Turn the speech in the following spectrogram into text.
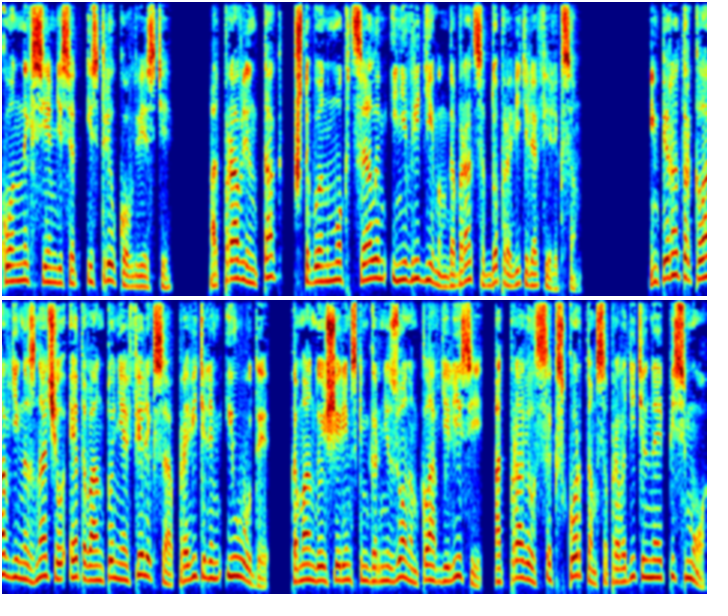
конных 70 и стрелков 200 отправлен так, чтобы он мог целым и невредимым добраться до правителя Феликса. Император Клавдий назначил этого Антония Феликса правителем Иуды, командующий римским гарнизоном Клавдий Лисий отправил с экскортом сопроводительное письмо,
